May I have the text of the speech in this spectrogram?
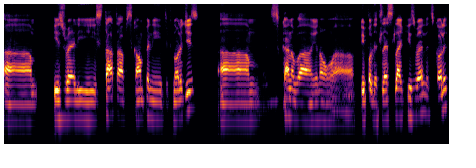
um, Israeli startups, company technologies. Um, it's kind of a, you know uh, people that less like Israel, let's call it.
